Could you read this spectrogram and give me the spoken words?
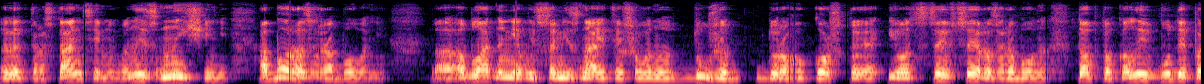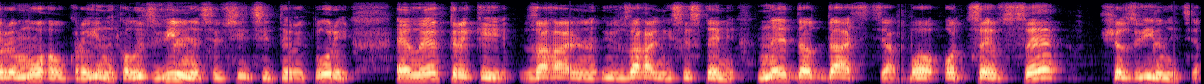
електростанціями, вони знищені або розграбовані. Е, Обладнання, ви самі знаєте, що воно дуже дорого коштує, і ось це все розграбовано. Тобто, коли буде перемога України, коли звільняться всі ці території, електрики в загальній, системі не додасться, бо оце все, що звільниться,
